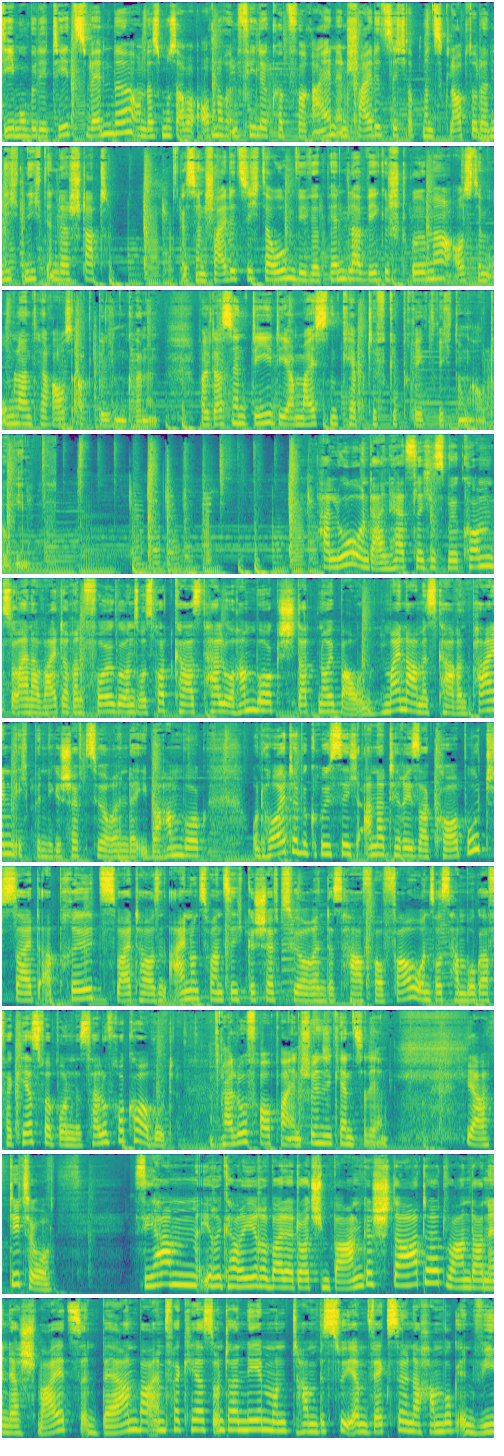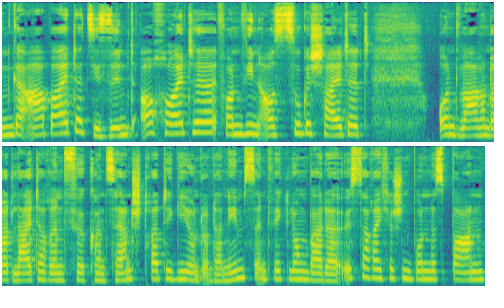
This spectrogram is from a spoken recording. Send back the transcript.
Die Mobilitätswende, und das muss aber auch noch in viele Köpfe rein, entscheidet sich, ob man es glaubt oder nicht, nicht in der Stadt. Es entscheidet sich darum, wie wir Pendler Wegeströme aus dem Umland heraus abbilden können. Weil das sind die, die am meisten captive geprägt Richtung Auto gehen. Hallo und ein herzliches Willkommen zu einer weiteren Folge unseres Podcasts Hallo Hamburg Stadt Neubauen. Mein Name ist Karin Pein, ich bin die Geschäftsführerin der IBA Hamburg und heute begrüße ich Anna-Theresa Korbut, seit April 2021 Geschäftsführerin des HVV, unseres Hamburger Verkehrsverbundes. Hallo Frau Korbut. Hallo Frau Pein, schön Sie kennenzulernen. Ja, Dito. Sie haben Ihre Karriere bei der Deutschen Bahn gestartet, waren dann in der Schweiz, in Bern bei einem Verkehrsunternehmen und haben bis zu Ihrem Wechsel nach Hamburg in Wien gearbeitet. Sie sind auch heute von Wien aus zugeschaltet und waren dort Leiterin für Konzernstrategie und Unternehmensentwicklung bei der österreichischen Bundesbahn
